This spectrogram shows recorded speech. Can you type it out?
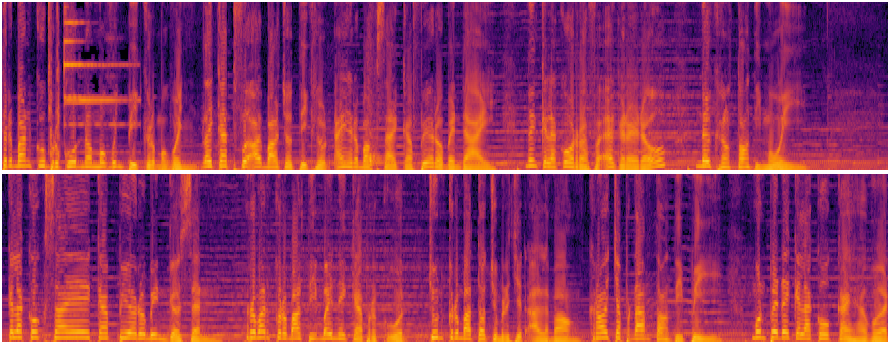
ត្រូវបានគូប្រកួតនាំមុខវិញពីក្រុមមកវិញដោយការធ្វើឲ្យបាល់ចូលទីខ្លួនឯងរបស់ខ្សែការពារ Robben Dai និងកីឡាករ Rafael Guerrero នៅក្នុងតង់ទី1កីឡាករខ្សែការពារ Robin Gosens របានក្របបាល់ទី3នៃការប្រកួតជូនក្រុមបាល់ទាត់ជម្រើសជាតិអាល្លឺម៉ង់ក្រោយចាប់ផ្ដើមតង់ទី2មុនពេលដែលកីឡាករកៃហាវើត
